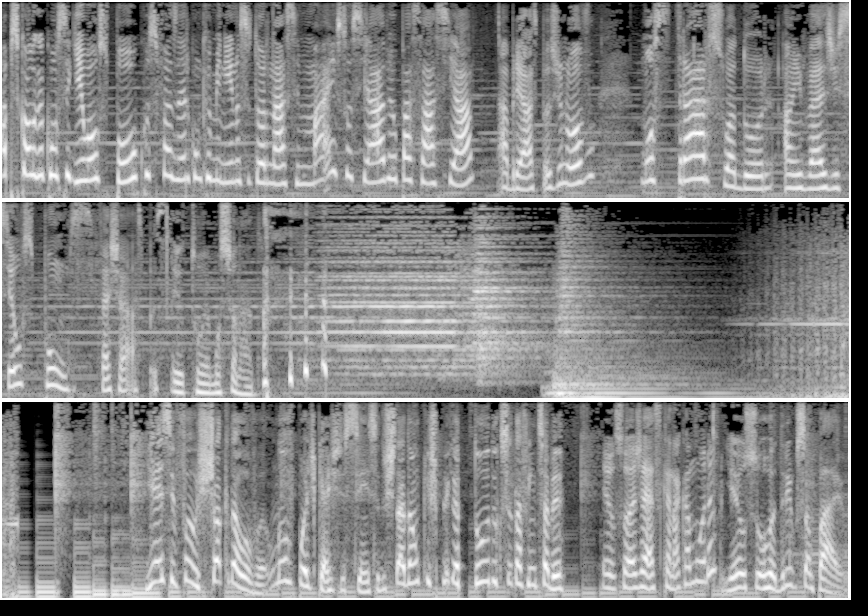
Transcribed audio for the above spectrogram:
a psicóloga conseguiu aos poucos fazer com que o menino se tornasse mais sociável, passasse a, abre aspas de novo, mostrar sua dor ao invés de seus puns, fecha aspas. Eu tô emocionado. E esse foi o Choque da Uva, um novo podcast de ciência do Estadão que explica tudo o que você tá afim de saber. Eu sou a Jéssica Nakamura. E eu sou o Rodrigo Sampaio.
